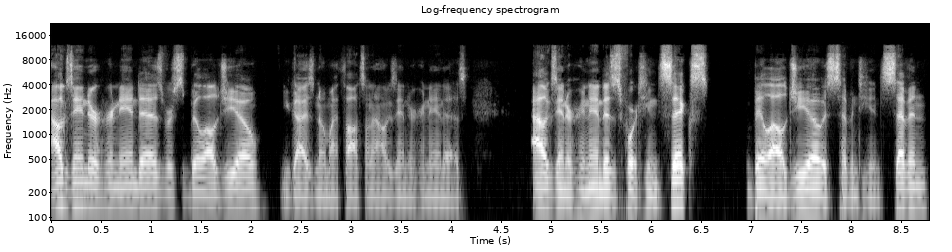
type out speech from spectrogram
Alexander Hernandez versus Bill Algeo. You guys know my thoughts on Alexander Hernandez. Alexander Hernandez is 14 and 6. Bill Algeo is 17 and 7. I'm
